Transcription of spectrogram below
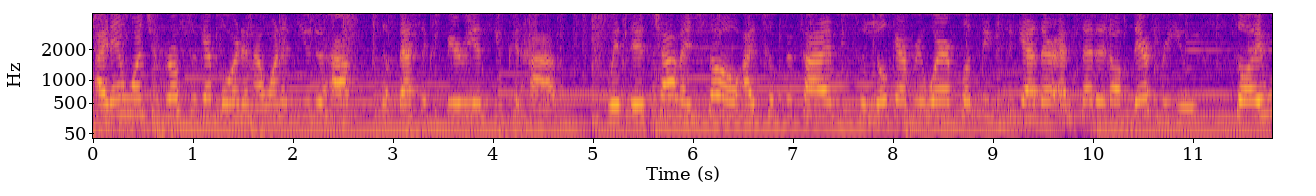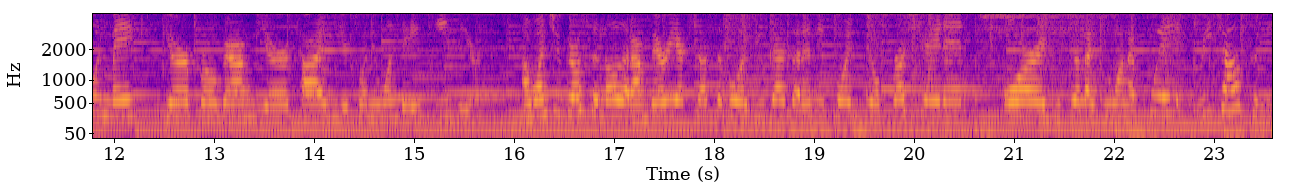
I didn't want you girls to get bored and I wanted you to have the best experience you could have with this challenge. So I took the time to look everywhere, put things together and set it up there for you so it would make your program, your time, your 21 days easier. I want you girls to know that I'm very accessible. If you guys at any point feel frustrated or you feel like you want to quit, reach out to me.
